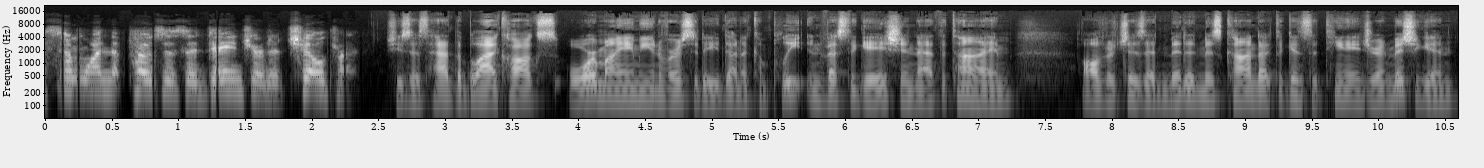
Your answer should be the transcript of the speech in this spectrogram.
someone that poses a danger to children. She says, had the Blackhawks or Miami University done a complete investigation at the time, Aldrich's admitted misconduct against a teenager in Michigan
